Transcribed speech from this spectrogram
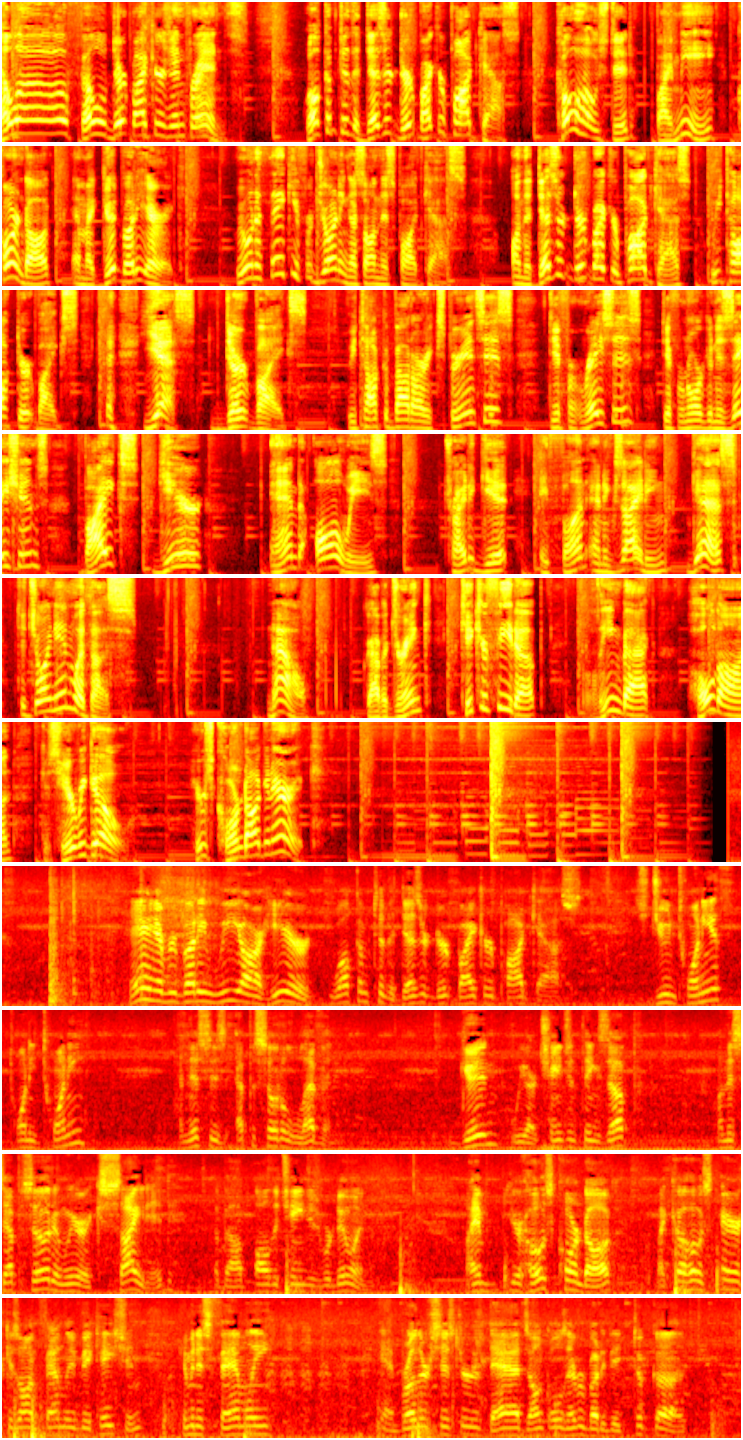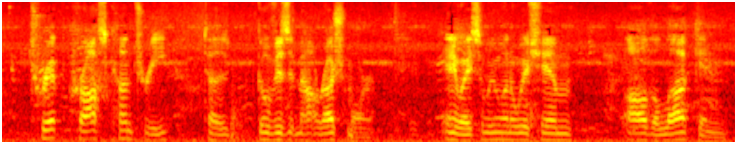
Hello, fellow dirt bikers and friends. Welcome to the Desert Dirt Biker Podcast, co hosted by me, Corn Dog, and my good buddy Eric. We want to thank you for joining us on this podcast. On the Desert Dirt Biker Podcast, we talk dirt bikes. yes, dirt bikes. We talk about our experiences, different races, different organizations, bikes, gear, and always try to get a fun and exciting guest to join in with us. Now, grab a drink, kick your feet up, lean back, hold on, because here we go. Here's Corn Dog and Eric. Hey, everybody, we are here. Welcome to the Desert Dirt Biker Podcast. It's June 20th, 2020, and this is episode 11 good. We are changing things up on this episode, and we are excited about all the changes we're doing. I am your host, Corn Dog. My co-host Eric is on family vacation. Him and his family and brothers, sisters, dads, uncles, everybody. They took a trip cross country to go visit Mount Rushmore. Anyway, so we want to wish him all the luck and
